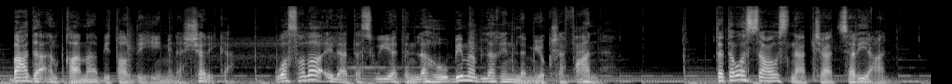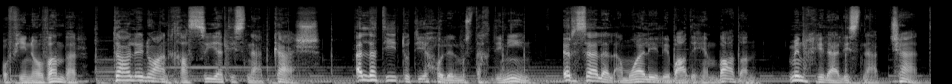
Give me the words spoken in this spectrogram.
بعد أن قام بطرده من الشركة. وصلا إلى تسوية له بمبلغ لم يكشف عنه. تتوسع سناب شات سريعاً وفي نوفمبر تعلن عن خاصية سناب كاش التي تتيح للمستخدمين إرسال الأموال لبعضهم بعضاً من خلال سناب شات.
